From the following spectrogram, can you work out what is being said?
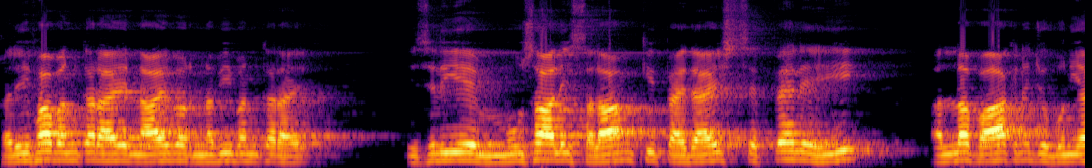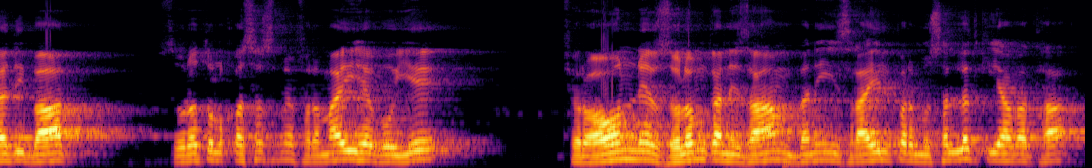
خلیفہ بن کر آئے، نائب اور نبی بن کر آئے۔ اس لیے موسا علیہ السلام کی پیدائش سے پہلے ہی اللہ پاک نے جو بنیادی بات صورت القصص میں فرمائی ہے وہ یہ، فرعون نے ظلم کا نظام بنی اسرائیل پر مسلط کیا ہوا تھا،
